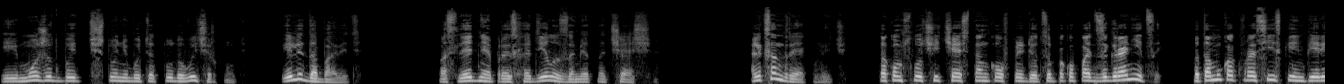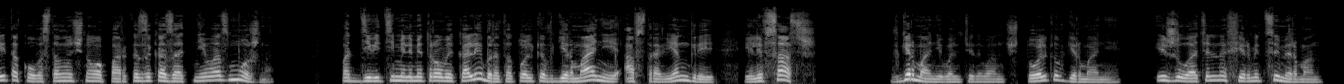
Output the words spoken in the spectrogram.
и, может быть, что-нибудь оттуда вычеркнуть или добавить. Последнее происходило заметно чаще. Александр Яковлевич, в таком случае часть станков придется покупать за границей, потому как в Российской империи такого станочного парка заказать невозможно. Под 9-миллиметровый калибр это только в Германии, Австро-Венгрии или в САСШ. В Германии, Валентин Иванович, только в Германии. И желательно в фирме Циммерман.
